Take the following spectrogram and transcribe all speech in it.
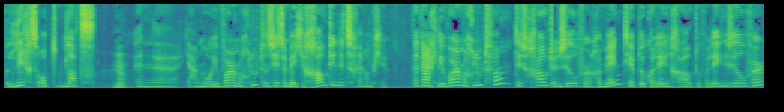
licht op het blad. Ja? En uh, ja, een mooie warme gloed. Dan zit een beetje goud in dit schermpje. Dan krijg je die warme gloed van. Het is goud en zilver gemengd. Je hebt ook alleen goud of alleen zilver.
